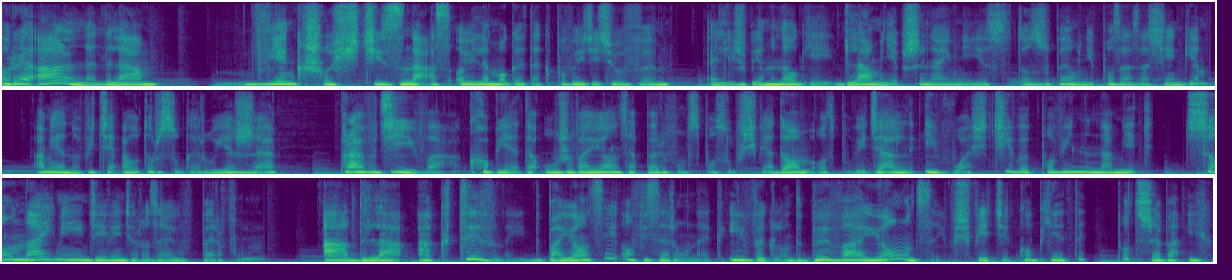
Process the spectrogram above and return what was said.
realne dla większości z nas, o ile mogę tak powiedzieć w liczbie mnogiej. Dla mnie przynajmniej jest to zupełnie poza zasięgiem, a mianowicie autor sugeruje, że prawdziwa kobieta używająca perfum w sposób świadomy, odpowiedzialny i właściwy powinna mieć co najmniej dziewięć rodzajów perfum. A dla aktywnej, dbającej o wizerunek i wygląd, bywającej w świecie kobiety, potrzeba ich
